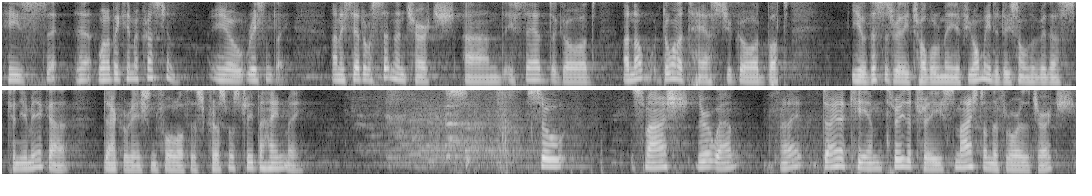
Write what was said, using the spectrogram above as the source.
he's, uh, when I became a Christian, you know, recently. And he said, I was sitting in church, and he said to God, I don't want to test you, God, but, you know, this is really troubling me. If you want me to do something with this, can you make a decoration fall off this Christmas tree behind me? so, so, smash, there it went, right? Down it came, through the tree, smashed on the floor of the church.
